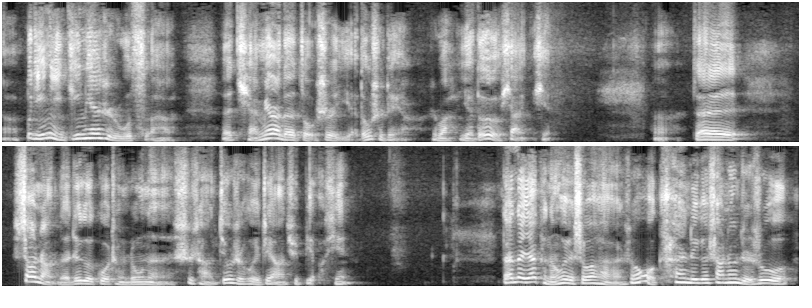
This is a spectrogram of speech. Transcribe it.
啊。不仅仅今天是如此哈，呃前面的走势也都是这样，是吧？也都有下影线啊，在上涨的这个过程中呢，市场就是会这样去表现。但大家可能会说哈，说我看这个上证指数。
